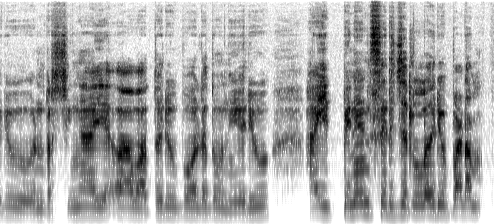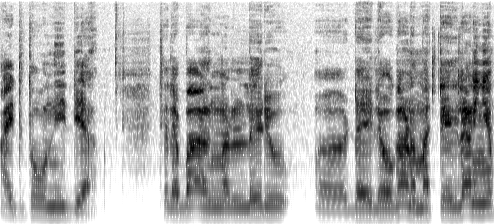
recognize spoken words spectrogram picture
ഒരു ഇൻട്രസ്റ്റിംഗ് ആയി ആവാത്തൊരു പോലെ തോന്നി. ഒരു ഹൈപ്പിനനുസരിച്ചിട്ടുള്ള ഒരു പടം ആയിട്ട് തോന്നിയില്ല. ചില ഭാഗങ്ങളിലൊരു ഡയലോഗാണ് മറ്റേതിലാണെങ്കിൽ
